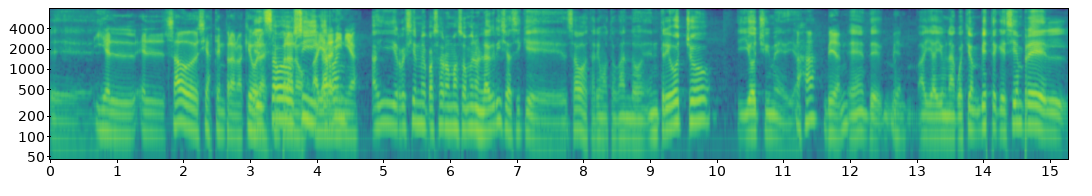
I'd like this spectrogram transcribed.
Eh, Y el, el sábado decías temprano. ¿A qué hora el es sábado temprano? sí, ahí a la niña. Ahí recién me pasaron más o menos la grilla, así que el sábado estaremos tocando entre 8 y 8 y media. Ajá, bien. Eh, de- Bien. Ahí hay una cuestión. Viste que siempre el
